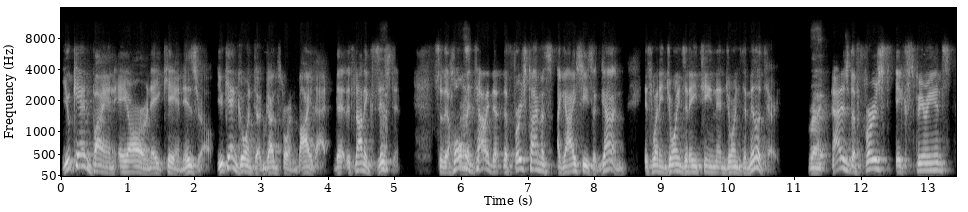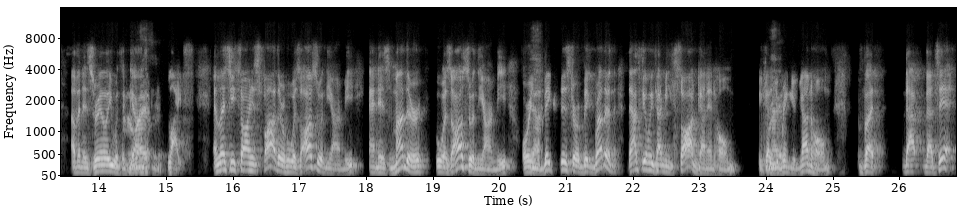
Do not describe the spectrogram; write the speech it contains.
You can't buy an AR or an AK in Israel. You can't go into a gun store and buy that. That it's not existent. So the whole mentality that the first time a, a, guy sees a gun is when he joins at 18 and joins the military. Right. That is the first experience of an Israeli with a gun right. in life. Unless he saw his father, who was also in the army, and his mother, who was also in the army, or his yeah. big sister or big brother. That's the only time he saw a gun at home because right. you bring your gun home. But that that's it.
